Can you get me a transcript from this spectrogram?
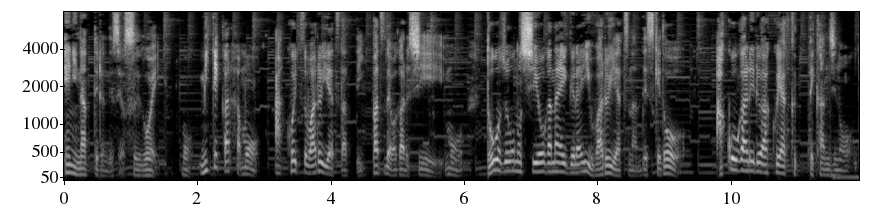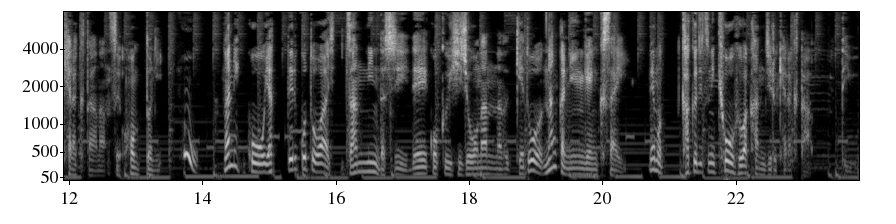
絵になってるんですよ、すごい。もう見てからもう、あ、こいつ悪いやつだって一発でわかるし、もう同情のしようがないぐらい悪いやつなんですけど、憧れる悪役って感じのキャラクターなんですよ、本当に。ほう。何、こうやってることは残忍だし、冷酷非常なんだけど、なんか人間臭い。でも確実に恐怖は感じるキャラクターっていう、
